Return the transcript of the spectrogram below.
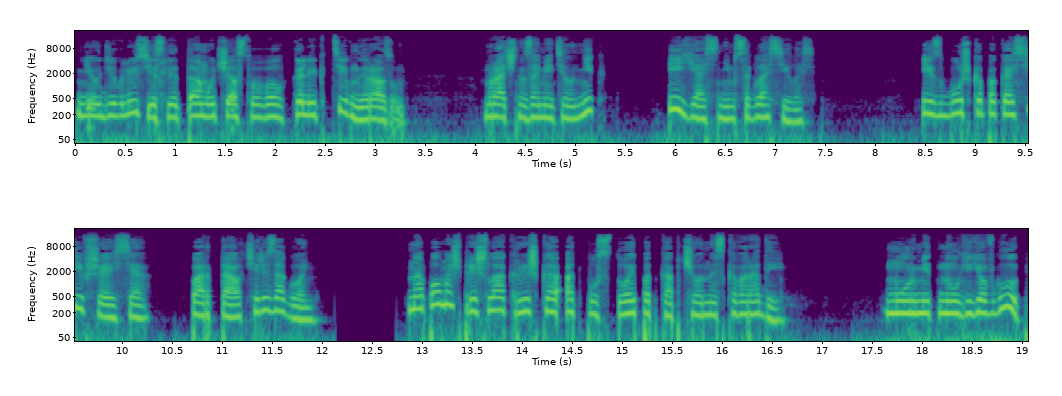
«Не удивлюсь, если там участвовал коллективный разум», — мрачно заметил Ник, и я с ним согласилась. Избушка покосившаяся, портал через огонь. На помощь пришла крышка от пустой подкопченной сковороды. Мур метнул ее вглубь,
